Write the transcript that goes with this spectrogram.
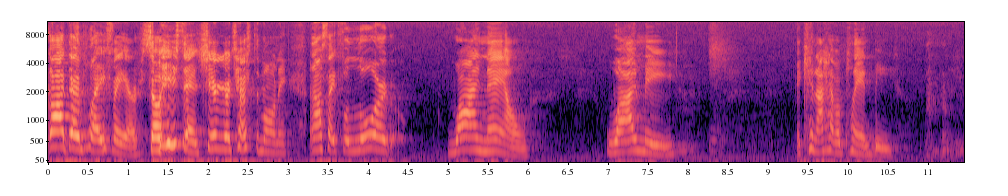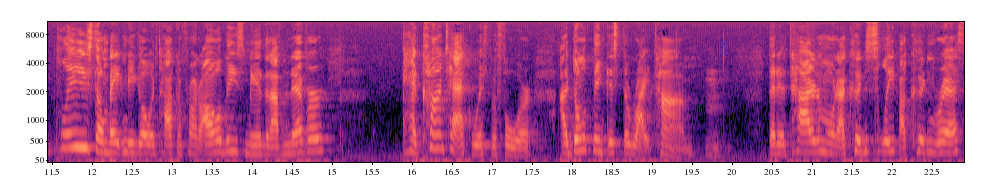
God doesn't play fair. So he said, share your testimony. And I say, for Lord, why now? Why me? And can I have a plan B? Please don't make me go and talk in front of all these men that I've never had contact with before, I don't think it's the right time. Mm. That entire morning, I couldn't sleep, I couldn't rest.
